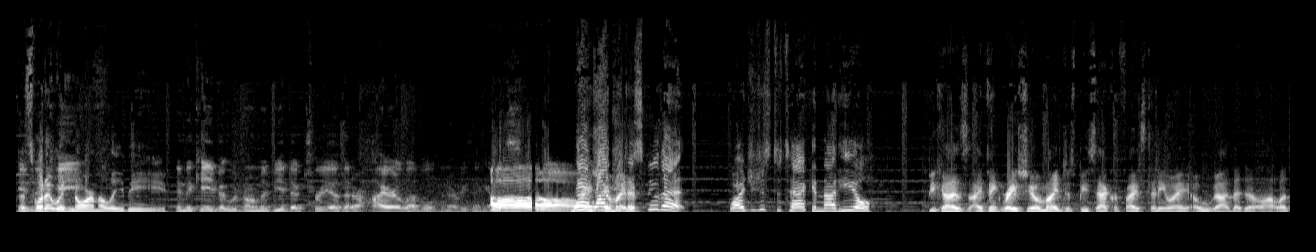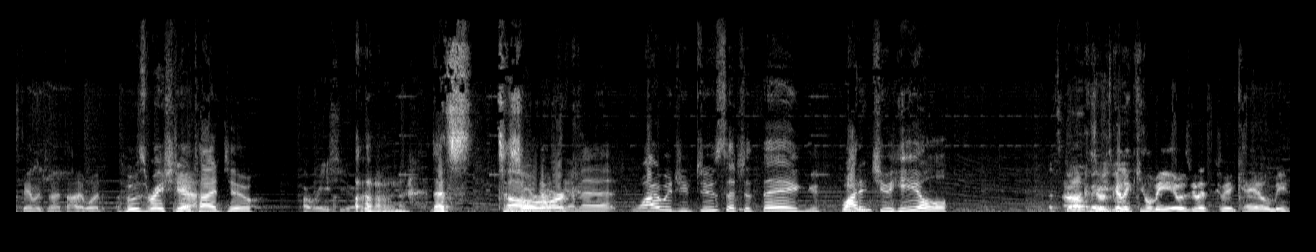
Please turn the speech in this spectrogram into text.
that's what it would normally be. In the cave, it would normally be a Dugtrio that are higher level than everything else. Oh, Whoa, Ratio why'd you might just do that? Why'd you just attack and not heal? Because I think ratio might just be sacrificed anyway. Oh god, that did a lot less damage than I thought it would. Who's ratio Yeah. tied to? A ratio. That's to Oh, God Zoroark. damn it. Why would you do such a thing? Why didn't you heal? Let's go, Because Uh, it was gonna kill me. It was gonna KO me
